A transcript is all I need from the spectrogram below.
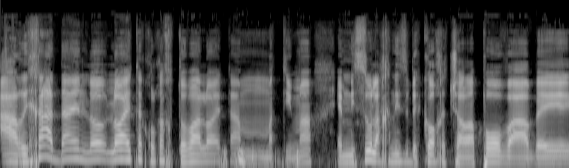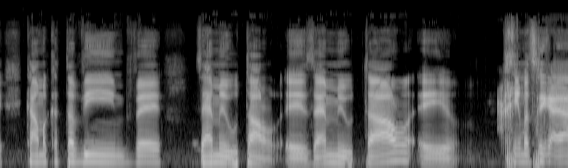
שהעריכה עדיין לא לא הייתה כל כך טובה לא הייתה מתאימה הם ניסו להכניס בכוח את שרפובה וכמה כתבים וזה היה מיותר אה, זה היה מיותר אה, הכי מצחיק היה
